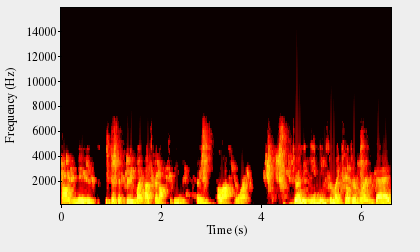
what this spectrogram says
um, move because it freed my husband up to be home a lot more. During the evenings when my children were in bed,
